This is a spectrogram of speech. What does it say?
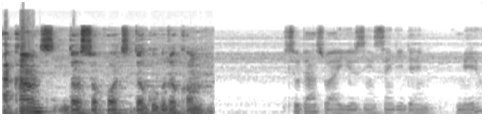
accounts.support.google.com so that's what i use in sending them mail?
